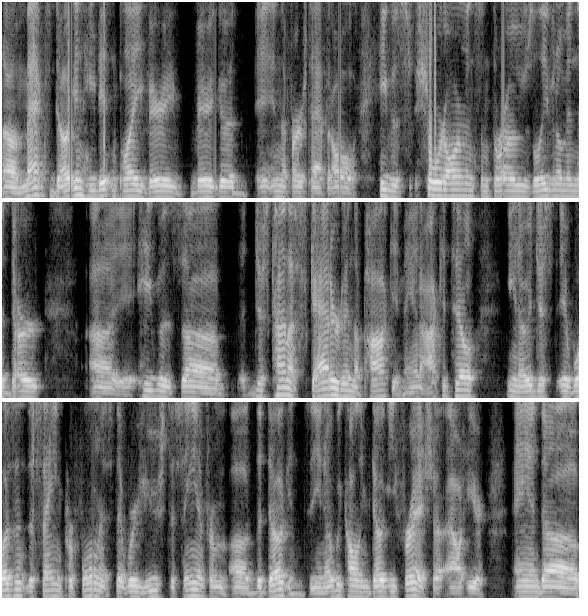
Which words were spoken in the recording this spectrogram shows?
uh, Max Duggan, he didn't play very, very good in the first half at all. He was short arming some throws, leaving them in the dirt. Uh, he was uh, just kind of scattered in the pocket, man. I could tell, you know, it just it wasn't the same performance that we're used to seeing from uh, the Duggans. You know, we call him Dougie Fresh uh, out here, and uh,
